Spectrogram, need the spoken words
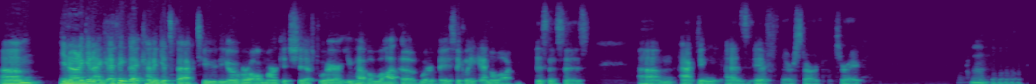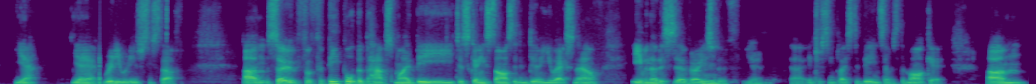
Um, you know, and again, I, I think that kind of gets back to the overall market shift where you have a lot of what are basically analog businesses um, acting as if they're startups, right? Mm. Yeah, yeah, really, really interesting stuff. Um, so for, for people that perhaps might be just getting started in doing UX now, even though this is a very mm-hmm. sort of you know uh, interesting place to be in terms of the market. Um,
